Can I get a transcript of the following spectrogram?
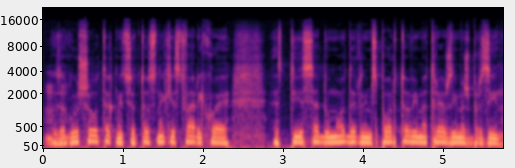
-huh. Zagušuje utakmicu. To su neke stvari koje ti sad u modernim sportovima trebaš da imaš brzinu.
